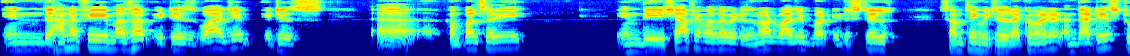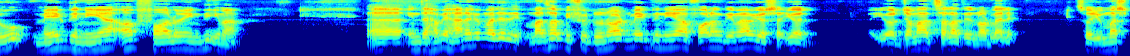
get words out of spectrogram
in the Hanafi madhab, it is wajib, it is uh, compulsory. In the Shafi madhab, it is not wajib, but it is still something which is recommended, and that is to make the niyyah of following the Imam uh, in the Hanafi madhab, if you do not make the niyyah of following the Imam, your, your, your Jamaat Salat is not valid. So you must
